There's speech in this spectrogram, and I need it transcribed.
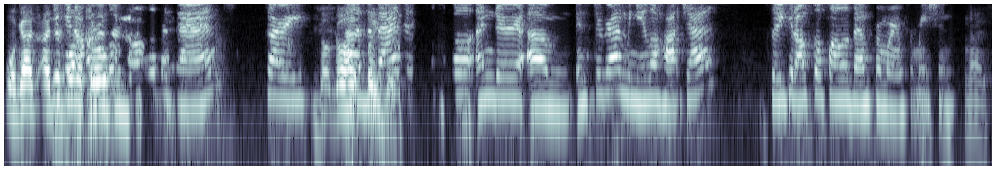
Well, guys, I just want to also throw. follow the band. Sorry. Go, go ahead, uh, the please. band is also under um, Instagram, Manila Hot Jazz. So you can also follow them for more information. Nice.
